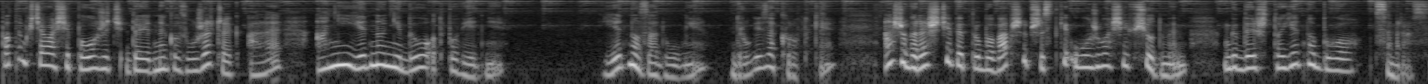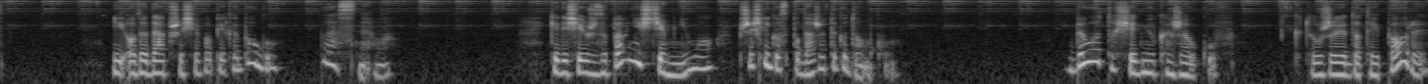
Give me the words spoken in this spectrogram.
Potem chciała się położyć do jednego z łóżeczek, ale ani jedno nie było odpowiednie. Jedno za długie, drugie za krótkie, aż wreszcie wypróbowawszy wszystkie ułożyła się w siódmym, gdyż to jedno było w sam raz. I oddawszy się w opiekę Bogu, zasnęła. Kiedy się już zupełnie ściemniło, przyszli gospodarze tego domku. Było to siedmiu karzełków, którzy do tej pory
